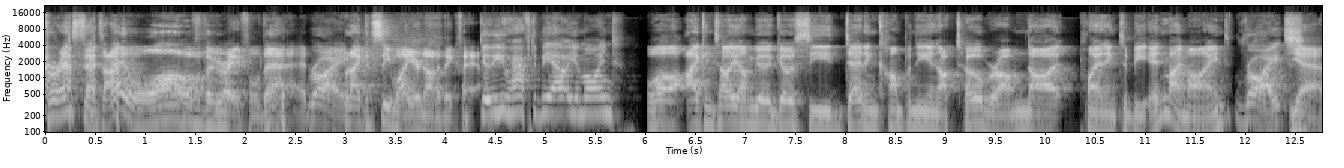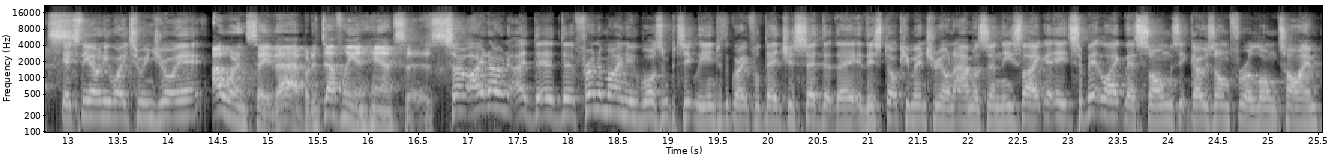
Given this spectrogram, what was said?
For instance, I love the Grateful Dead, Right. But I can see why you're not a big fan. Do you have to be out of your mind? Well, I can tell you, I'm going to go see Dead and Company in October. I'm not planning to be in my mind. Right. Yes, It's the only way to enjoy it. I wouldn't say that, but it definitely enhances. So I don't. Uh, the, the friend of mine who wasn't particularly into the Grateful Dead just said that they, this documentary on Amazon. He's like, it's a bit like their songs. It goes on for a long time,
